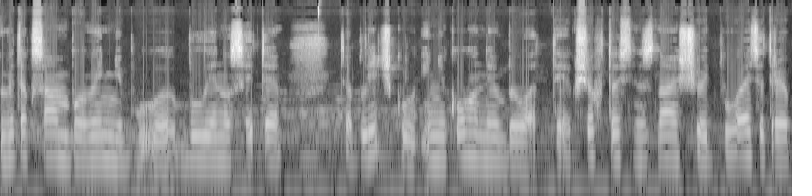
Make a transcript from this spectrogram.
ви так само повинні були носити табличку і нікого не вбивати. Якщо хтось не знає, що відбувається, треба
